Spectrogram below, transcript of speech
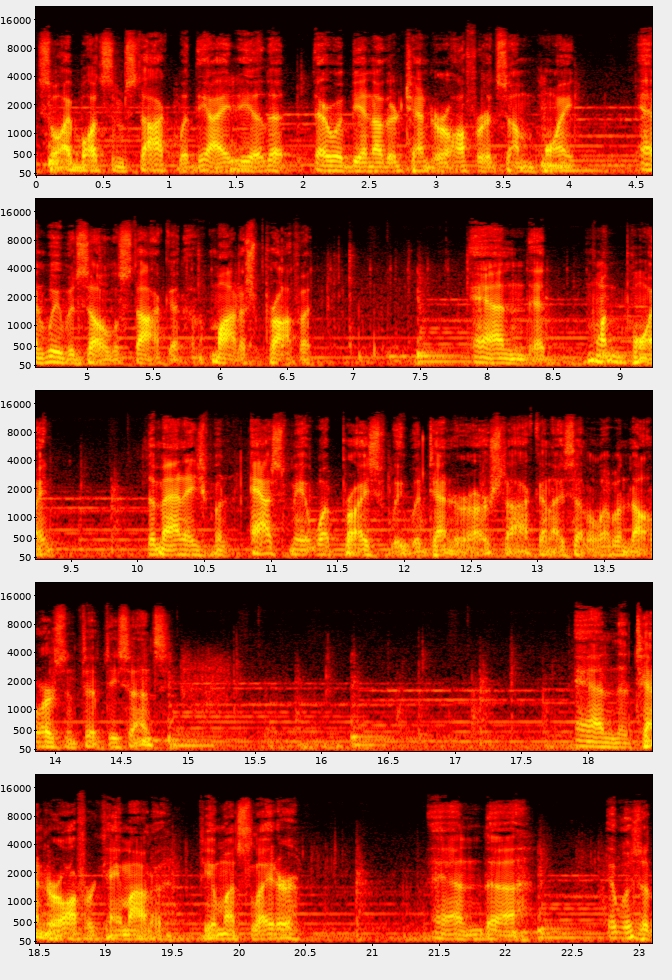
So I bought some stock with the idea that there would be another tender offer at some point, and we would sell the stock at a modest profit. And at one point, the management asked me at what price we would tender our stock, and I said $11.50. And the tender offer came out a few months later, and uh, it was at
